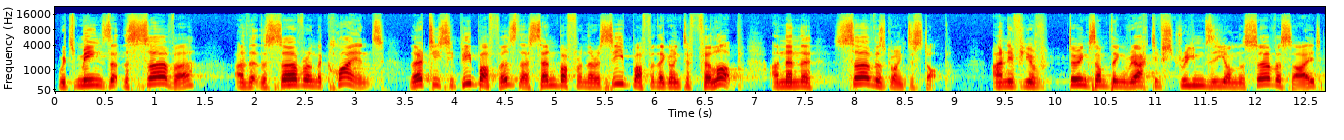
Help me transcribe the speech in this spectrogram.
Which means that the server, uh, that the server and the client, their TCP buffers, their send buffer and their receive buffer, they're going to fill up, and then the server's going to stop. And if you're doing something reactive streamsy on the server side,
